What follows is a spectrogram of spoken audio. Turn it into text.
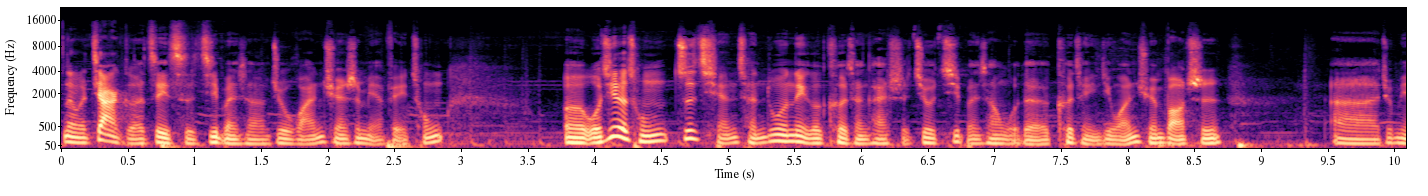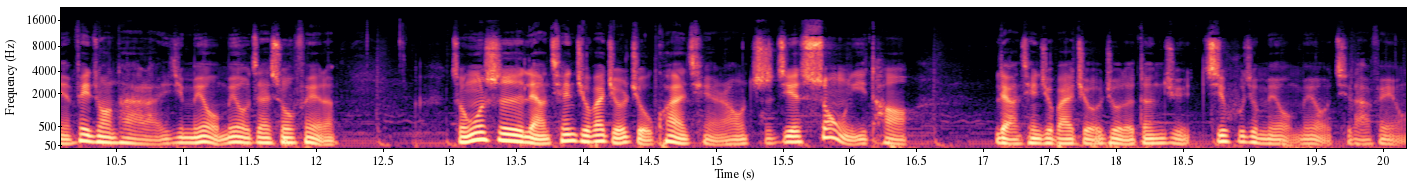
那么价格这次基本上就完全是免费。从呃，我记得从之前成都的那个课程开始，就基本上我的课程已经完全保持呃就免费状态了，已经没有没有再收费了。总共是两千九百九十九块钱，然后直接送一套。两千九百九十九的灯具几乎就没有没有其他费用，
